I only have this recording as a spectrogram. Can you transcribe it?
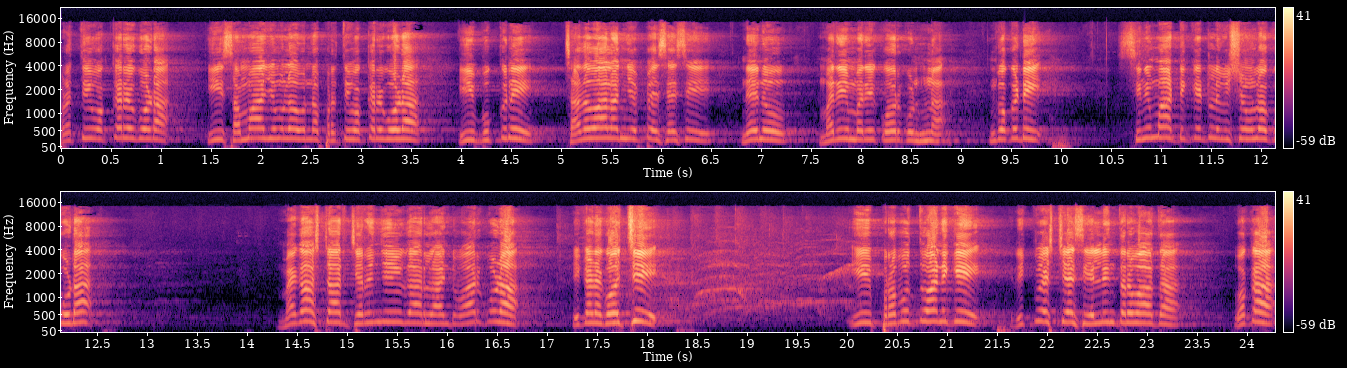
ప్రతి ఒక్కరు కూడా ఈ సమాజంలో ఉన్న ప్రతి ఒక్కరు కూడా ఈ బుక్ని చదవాలని చెప్పేసేసి నేను మరీ మరీ కోరుకుంటున్నా. ఇంకొకటి సినిమా టికెట్ల విషయంలో కూడా మెగాస్టార్ చిరంజీవి గారు లాంటి వారు కూడా ఇక్కడికి వచ్చి ఈ ప్రభుత్వానికి రిక్వెస్ట్ చేసి వెళ్ళిన తర్వాత ఒక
